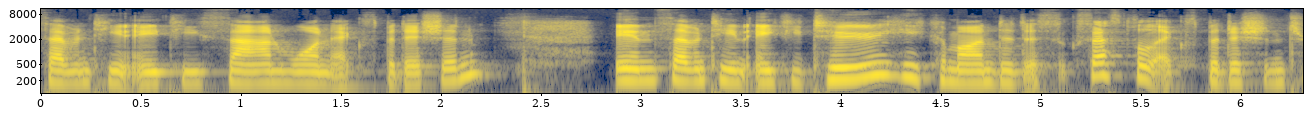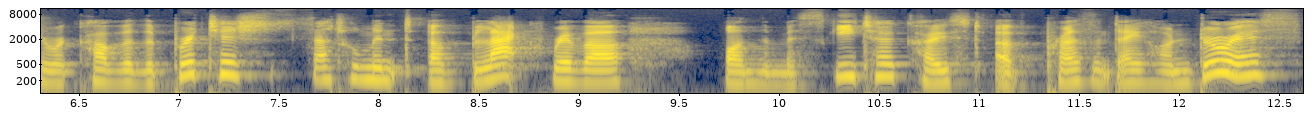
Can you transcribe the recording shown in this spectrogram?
1780 San Juan expedition. In 1782, he commanded a successful expedition to recover the British settlement of Black River on the Mosquito coast of present day Honduras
